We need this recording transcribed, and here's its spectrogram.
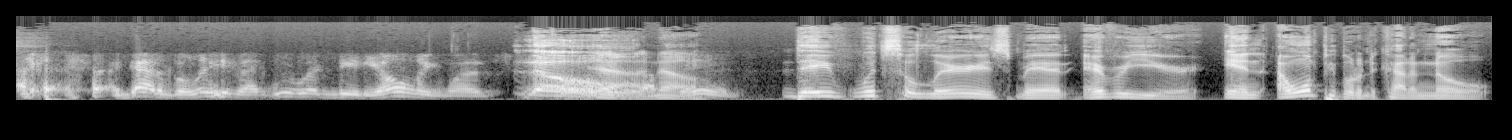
I, I got to believe that we wouldn't be the only ones. No. Yeah, no. there. Dave, what's hilarious, man, every year, and I want people to kind of know,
